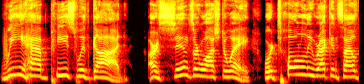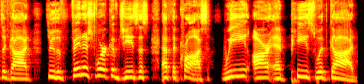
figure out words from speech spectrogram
We have peace with God. Our sins are washed away. We're totally reconciled to God through the finished work of Jesus at the cross. We are at peace with God.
